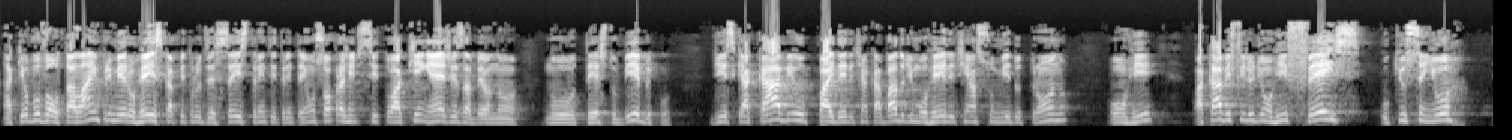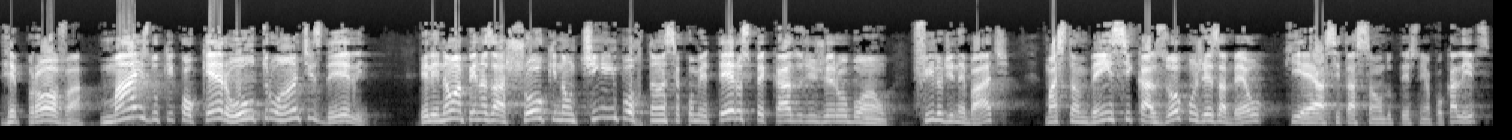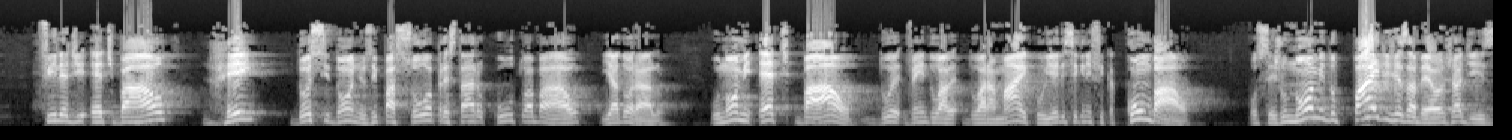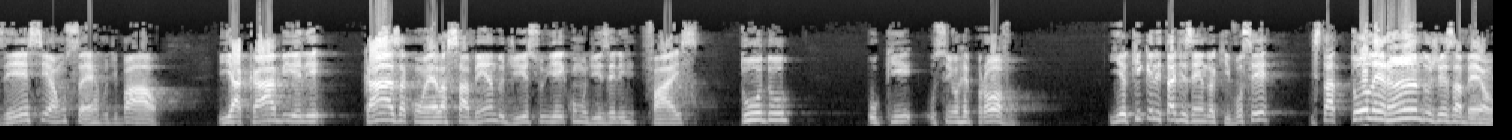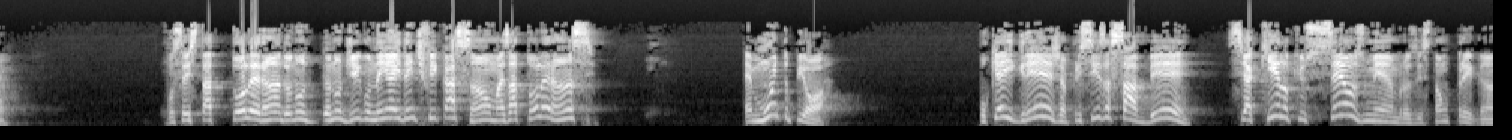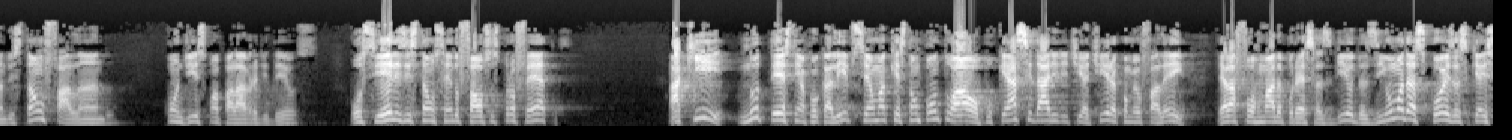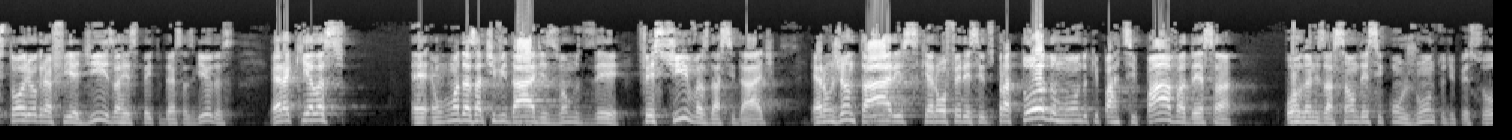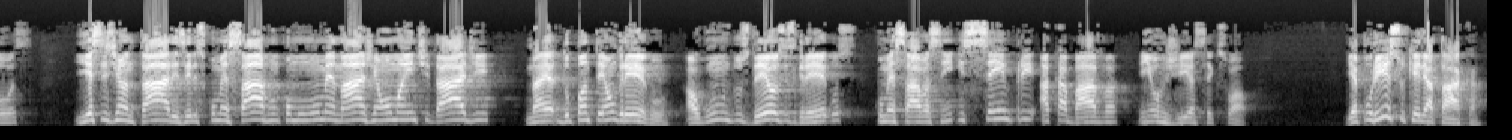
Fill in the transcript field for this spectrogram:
Aqui eu vou voltar lá em 1 Reis, capítulo 16, 30 e 31, só para a gente situar quem é Jezabel no, no texto bíblico. Diz que Acabe, o pai dele tinha acabado de morrer, ele tinha assumido o trono, Onri. Acabe, filho de Onri, fez o que o Senhor reprova mais do que qualquer outro antes dele. Ele não apenas achou que não tinha importância cometer os pecados de Jeroboão, filho de Nebate, mas também se casou com Jezabel, que é a citação do texto em Apocalipse, filha de Etbaal, rei dos Sidônios, e passou a prestar o culto a Baal e adorá-lo. O nome Etbaal vem do, do aramaico e ele significa com Baal. Ou seja, o nome do pai de Jezabel já diz, esse é um servo de Baal. E Acabe, ele casa com ela sabendo disso, e aí, como diz, ele faz tudo o que o Senhor reprova. E o que, que ele está dizendo aqui? Você está tolerando Jezabel. Você está tolerando, eu não, eu não digo nem a identificação, mas a tolerância. É muito pior. Porque a igreja precisa saber se aquilo que os seus membros estão pregando, estão falando, condiz com a palavra de Deus, ou se eles estão sendo falsos profetas. Aqui, no texto em Apocalipse, é uma questão pontual, porque a cidade de Tiatira, como eu falei, ela é formada por essas guildas, e uma das coisas que a historiografia diz a respeito dessas guildas, era que elas, é, uma das atividades, vamos dizer, festivas da cidade, eram jantares que eram oferecidos para todo mundo que participava dessa organização, desse conjunto de pessoas. E esses jantares, eles começavam como uma homenagem a uma entidade do panteão grego. Algum dos deuses gregos começava assim e sempre acabava em orgia sexual. E é por isso que ele ataca.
